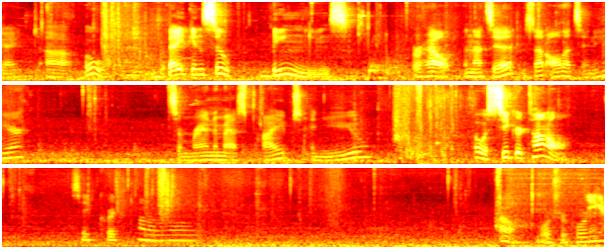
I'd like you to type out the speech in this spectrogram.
Okay. Uh, oh, bacon soup, beans for help, and that's it. Is that all that's in here? Some random ass pipes, and you? Oh, a secret tunnel. Secret tunnel. Oh, voice recording.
